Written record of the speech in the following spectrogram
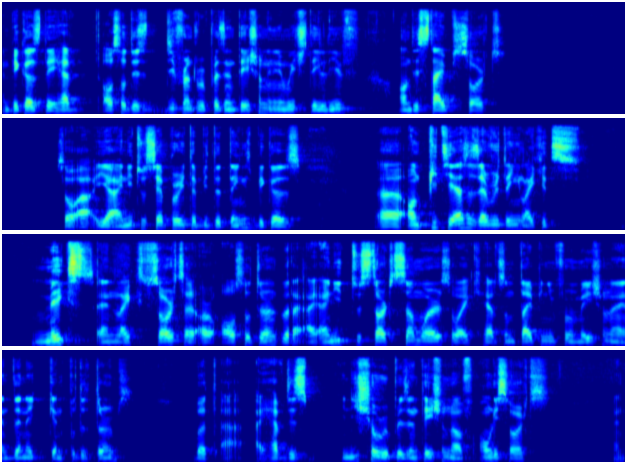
And because they have also this different representation in which they live on this type sort. So uh, yeah, I need to separate a bit the things because uh, on PTS is everything like it's mixed and like sorts are, also terms, but I, I need to start somewhere so I have some typing information and then I can put the terms. But uh, I have this initial representation of only sorts, and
